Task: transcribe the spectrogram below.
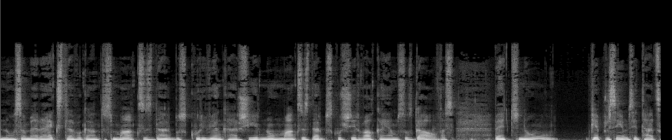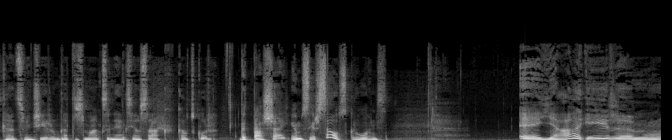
nu, samērā ekstravagantus mākslas darbus, kuri vienkārši ir, nu, mākslas darbs, kurš ir valkājams uz galvas. Bet, nu, pieprasījums ir tāds, kāds viņš ir, un katrs mākslinieks jau sāk kaut kur. Bet pašai jums ir savs kronis. E, jā, ir um,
